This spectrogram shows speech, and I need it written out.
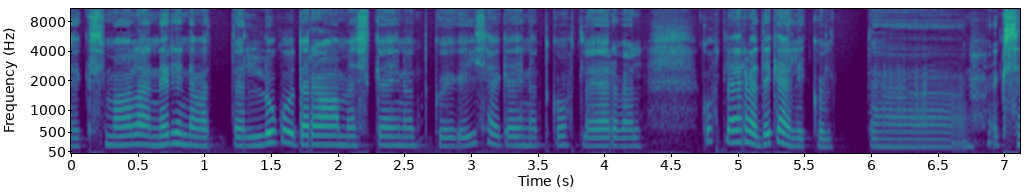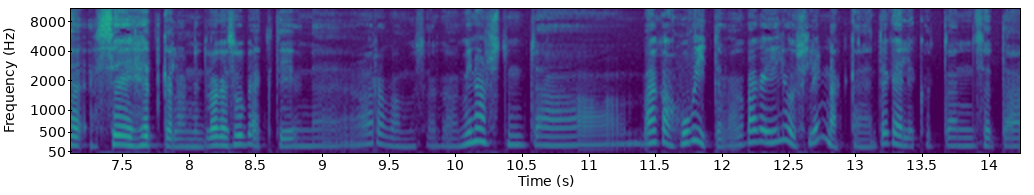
eks ma olen erinevatel lugude raames käinud kui ka ise käinud Kohtla-Järvel. Kohtla-Järve tegelikult äh, noh, eks see, see hetkel on nüüd väga subjektiivne arvamus, aga minu arust on ta väga huvitav, aga väga ilus linnakene, tegelikult on seda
